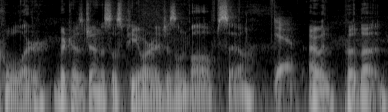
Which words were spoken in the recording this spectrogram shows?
cooler because Genesis P-Orridge is involved. So yeah. I would put that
